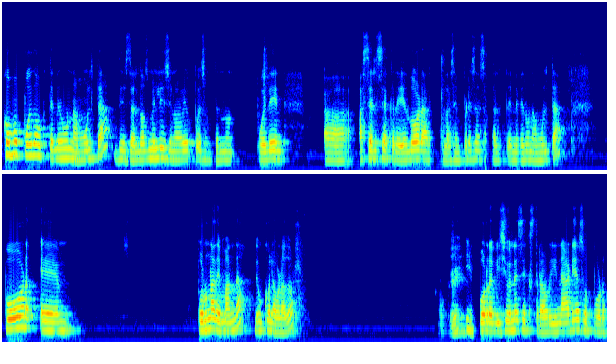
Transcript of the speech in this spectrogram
¿cómo puedo obtener una multa? Desde el 2019 puedes obtener, pueden uh, hacerse acreedoras las empresas al tener una multa por, eh, por una demanda de un colaborador okay. y por revisiones extraordinarias o por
